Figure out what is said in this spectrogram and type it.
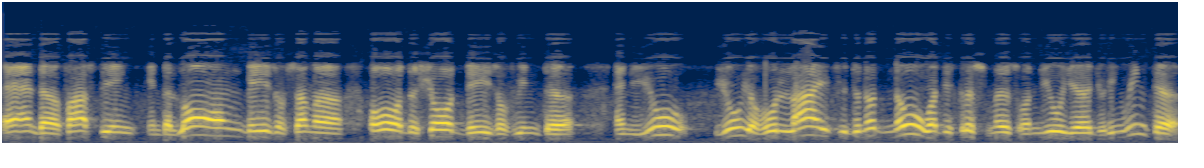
and uh, fasting in the long days of summer or the short days of winter. And you, you, your whole life, you do not know what is Christmas or New Year during winter.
